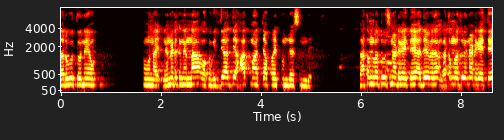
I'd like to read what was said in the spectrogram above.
జరుగుతూనే ఉన్నాయి. నిన్నటికి నిన్న ఒక విద్యార్థి ఆత్మహత్య ప్రయత్నం చేసింది. గతంలో చూసినట్టుగైతే అదే విధంగా గతంలో చూసినట్టుగైతే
